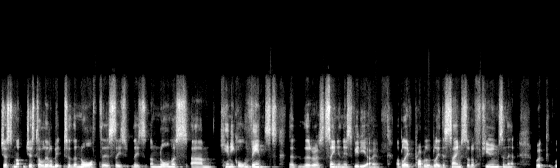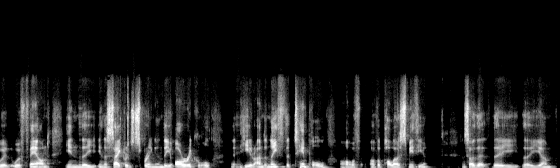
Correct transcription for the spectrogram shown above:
just not just a little bit to the north, there's these these enormous um, chemical vents that, that are seen in this video. I believe probably the same sort of fumes and that were, were, were found in the in the sacred spring and the oracle here underneath the temple of of Apollo Sminthian. And so that the the um,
